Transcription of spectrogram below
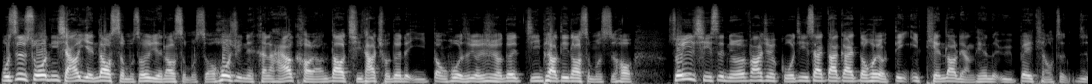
不是说你想要延到什么时候就延到什么时候，或许你可能还要考量到其他球队的移动，或者是有些球队机票订到什么时候。所以其实你会发觉，国际赛大概都会有定一天到两天的预备调整日，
